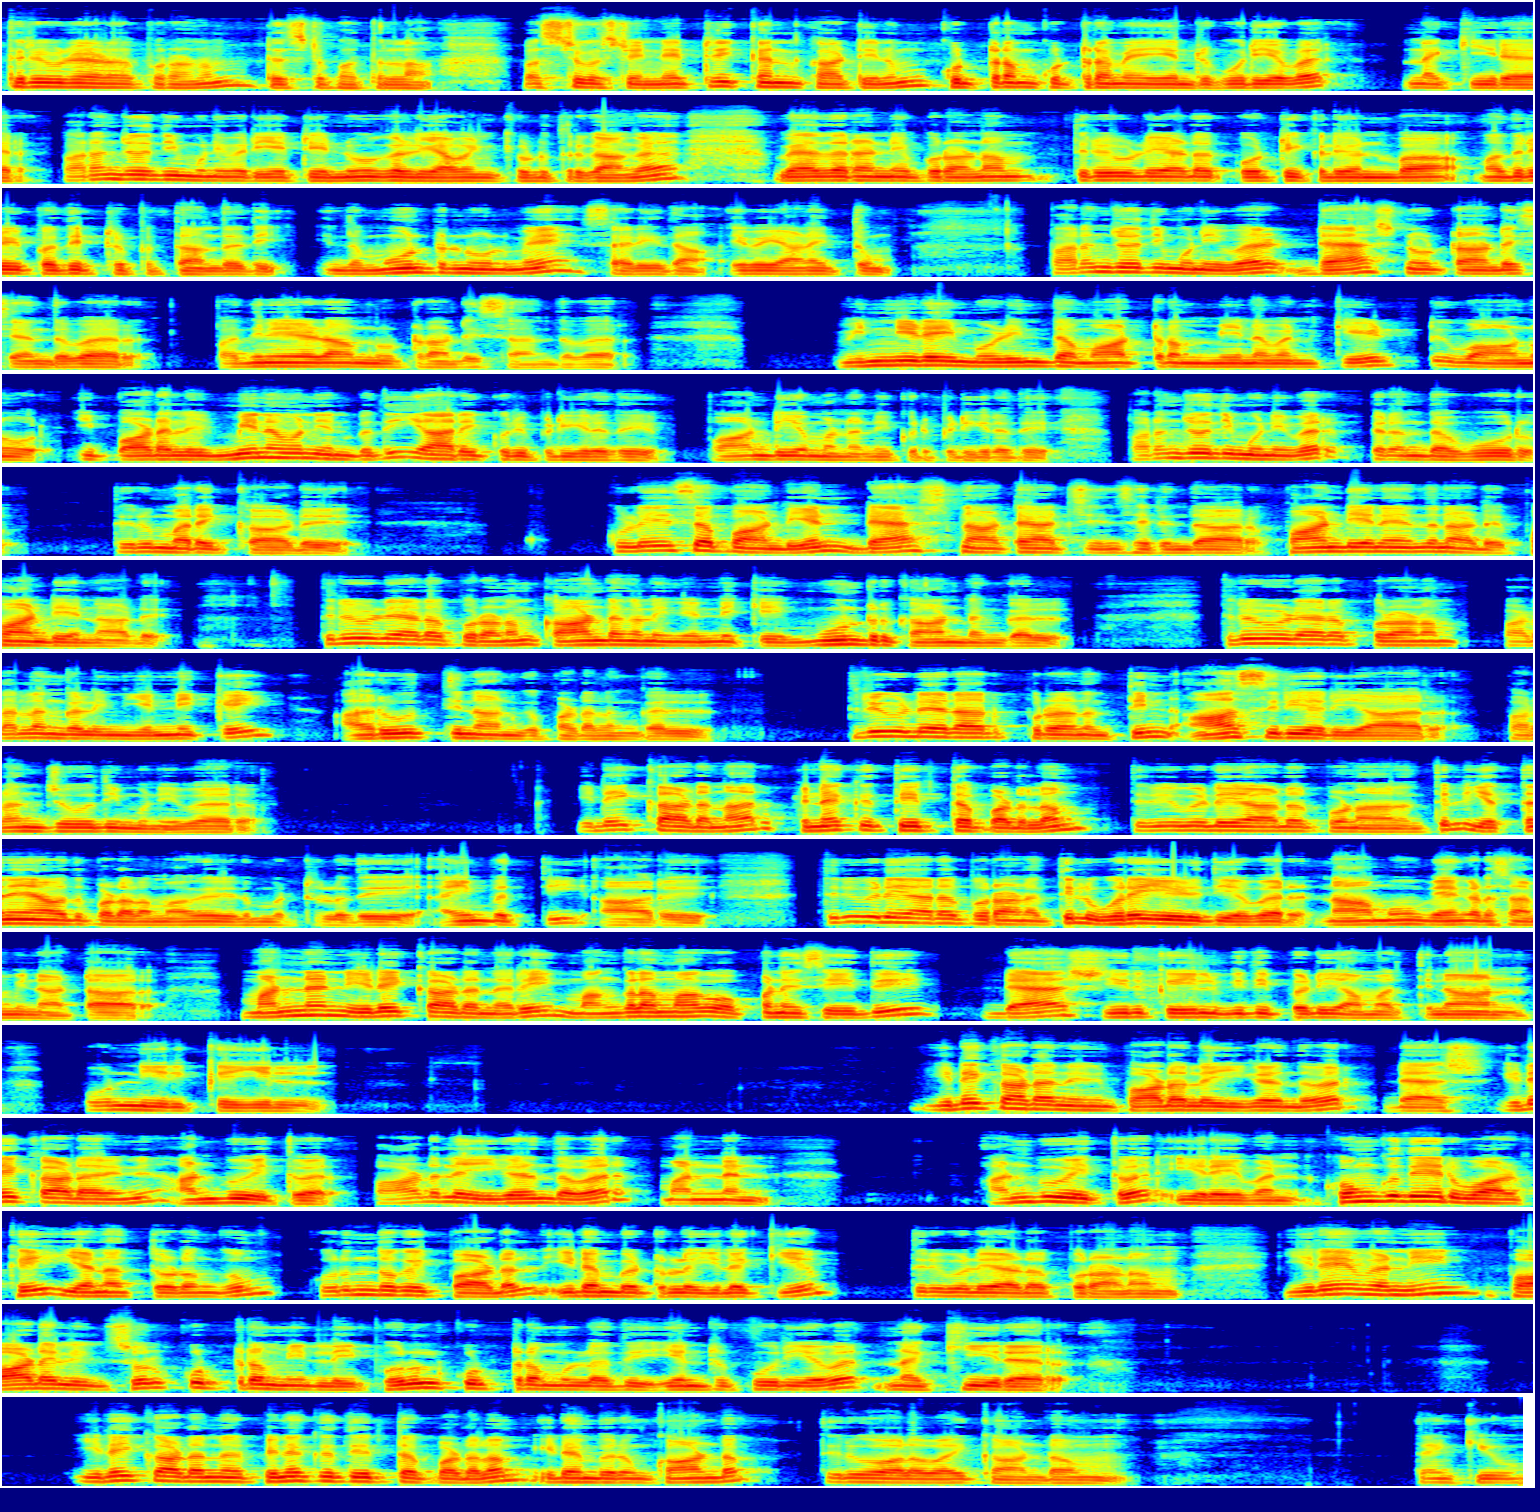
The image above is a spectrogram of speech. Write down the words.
திருவிளையாட புராணம் test பார்த்துடலாம். First question நெற்றிக்கண் காட்டினும் குற்றம் குற்றமே என்று கூறியவர் நக்கீரர். பரஞ்சோதி முனிவர் இயற்றிய நூல்கள் யாவைன்னு கொடுத்துருக்காங்க. வேதாரண்ய புராணம் திருவிளையாடர் போற்றி கலிவன்பா மதுரை பதிற்று தாந்ததி இந்த மூன்று நூலுமே சரிதான். இவை அனைத்தும். பரஞ்சோதி முனிவர் டேஷ் நூற்றாண்டை சேர்ந்தவர். பதினேழாம் நூற்றாண்டை சேர்ந்தவர். விண்ணிடை மொழிந்த மாற்றம் மீனவன் கேட்டு வானோர். இப்பாடலில் மீனவன் என்பது யாரை குறிப்பிடுகிறது? பாண்டிய மன்னனை குறிப்பிடுகிறது. பரஞ்சோதி முனிவர் பிறந்த ஊர். திருமறைக்காடு. குலேச பாண்டியன் டேஷ் நாட்டை ஆட்சி செய்திருந்தார் பாண்டியன் எந்த நாடு? பாண்டிய நாடு. திருவிளையாட புராணம் காண்டங்களின் எண்ணிக்கை மூன்று காண்டங்கள். திருவிளையாட புராணம் படலங்களின் எண்ணிக்கை அறுபத்தி நான்கு படலங்கள். திருவிளையாடற் புராணத்தின் ஆசிரியர் யார்? பரஞ்சோதி முனிவர். இடைக்காடனார் பிணக்கு தீர்த்த படலம் திருவிளையாடற் புராணத்தில் எத்தனையாவது படலமாக இடம்பெற்றுள்ளது? ஐம்பத்தி ஆறு. திருவிளையாடற் புராணத்தில் உரை எழுதியவர் நாமு வேங்கடசாமி நாட்டார். மன்னன் இடைக்காடனரை மங்களமாக ஒப்பனை செய்து டேஷ் இருக்கையில் விதிப்படி அமர்த்தினான். பொன் இருக்கையில். இடைக்காடனின் பாடலை இகழ்ந்தவர் டேஷ் இடைக்காடனின் அன்பு வைத்தவர். பாடலை இகழ்ந்தவர் மன்னன். அன்பு வைத்தவர் இறைவன். கொங்குதேர் வாழ்க்கை எனத் தொடங்கும் குறுந்தொகை பாடல் இடம்பெற்றுள்ள இலக்கியம் திருவிளையாடற் புராணம். இறைவனின் பாடலில் சொற்குற்றம் இல்லை பொருள் குற்றம் உள்ளது என்று கூறியவர் நக்கீரர். இடைக்காடனர் பிணக்கு தீர்த்த படலம் இடம்பெறும் காண்டம் திருவாலவாய் காண்டம். தேங்க்யூ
